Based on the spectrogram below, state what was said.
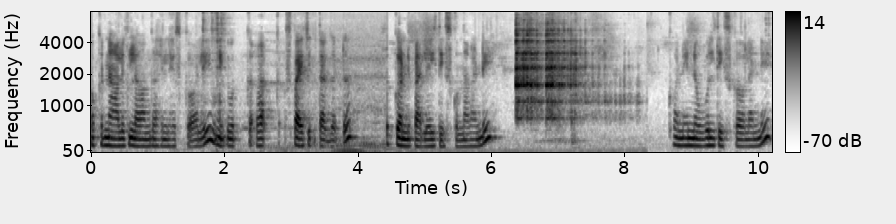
ఒక నాలుగు లవంగాలు వేసుకోవాలి. మీకు స్పైసీకి తగ్గట్టు కొన్ని పల్లీలు తీసుకుందామండి. కొన్ని నువ్వులు తీసుకోవాలండి.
